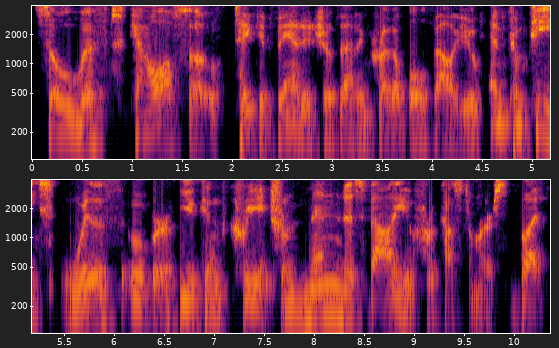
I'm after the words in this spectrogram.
So Lyft can also take advantage of that incredible value and compete with Uber. You can create tremendous value for customers, but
